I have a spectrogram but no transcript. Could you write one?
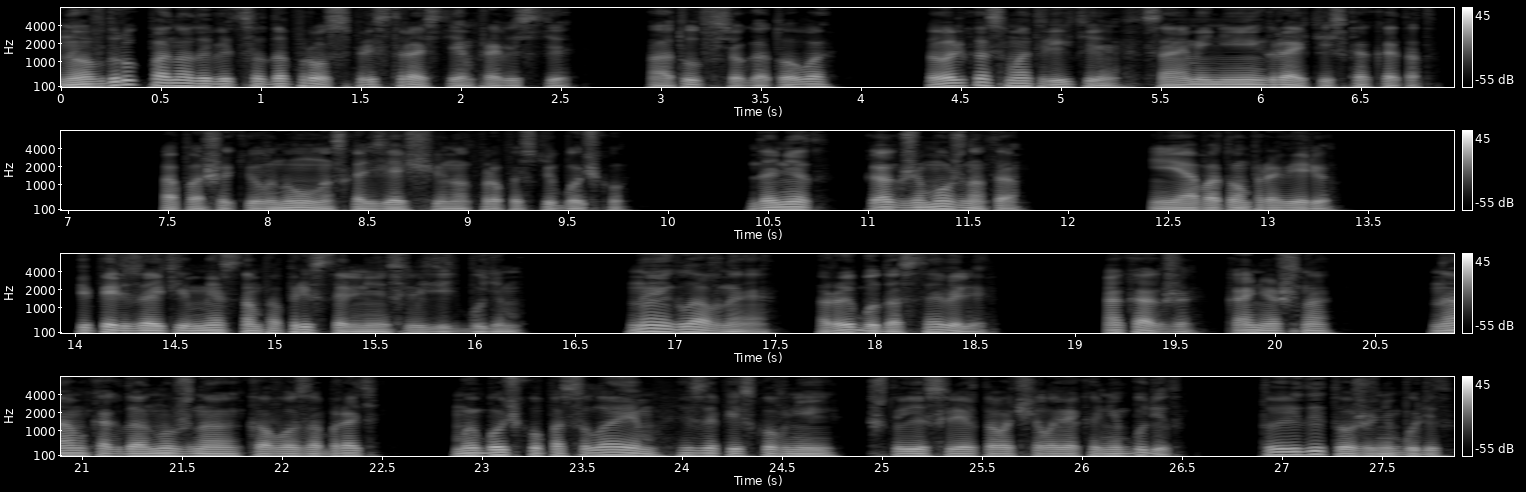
но вдруг понадобится допрос с пристрастием провести. А тут все готово. Только смотрите, сами не играйтесь, как этот. Папаша кивнул на скользящую над пропастью бочку. Да нет, как же можно-то? Я потом проверю. Теперь за этим местом попристальнее следить будем. Ну и главное, рыбу доставили? А как же, конечно. Нам, когда нужно кого забрать, мы бочку посылаем и записку в ней, что если этого человека не будет, то еды тоже не будет.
